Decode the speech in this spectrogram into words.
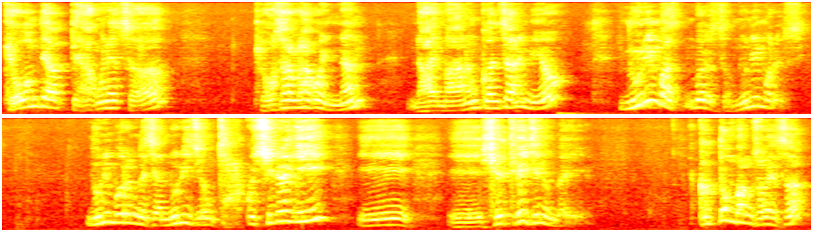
교원대학 대학원에서 교사를 하고 있는 나이 많은 권사님이요. 눈이 멀- 멀었어. 눈이 멀었어요. 눈이 멀은 것이 아니라 눈이 지금 자꾸 시력이 이, 이 쇠퇴해지는 거예요. 극동방송에서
